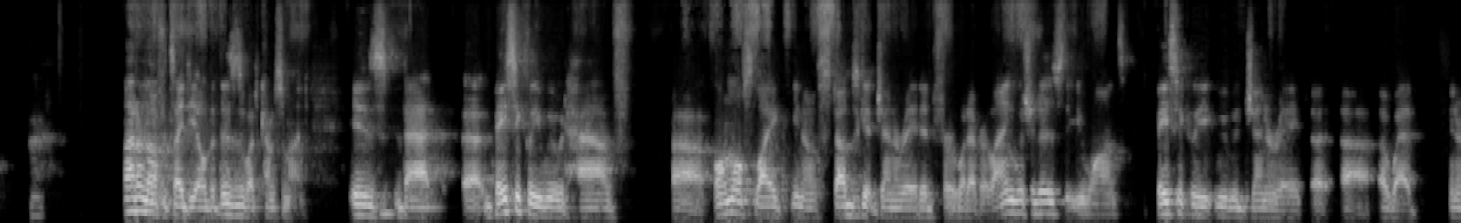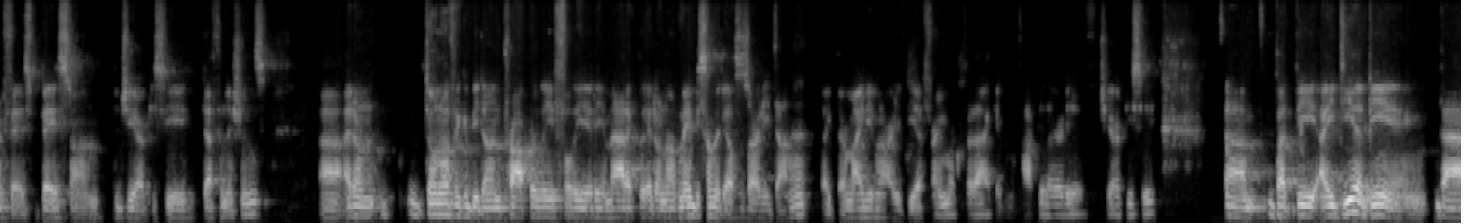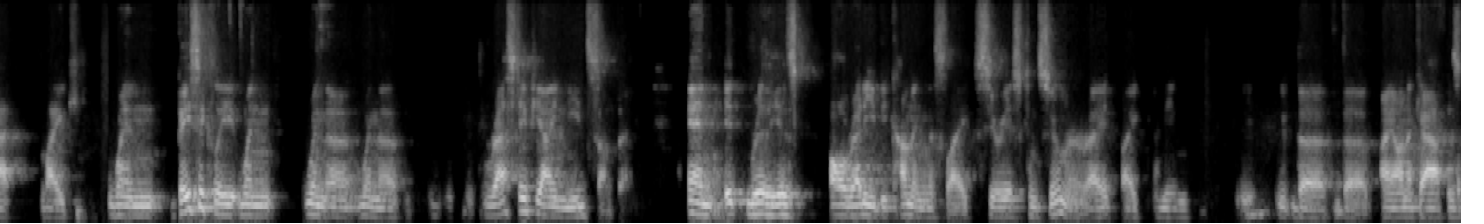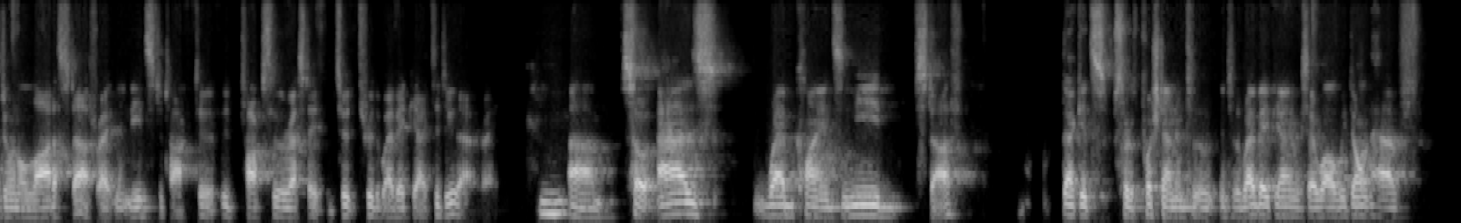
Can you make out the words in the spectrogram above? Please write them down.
I don't know if it's ideal, but this is what comes to mind, is that uh, basically we would have uh, almost like you know stubs get generated for whatever language it is that you want. Basically, we would generate a, a web interface based on the gRPC definitions. Uh, I don't don't know if it could be done properly, fully idiomatically. I don't know. Maybe somebody else has already done it. Like there might even already be a framework for that, given the popularity of gRPC. Um, but the idea being that like when basically when when the when the REST API needs something, and it really is already becoming this like serious consumer, right? Like, I mean, the the Ionic app is doing a lot of stuff, right? And it needs to talk to it talks to the REST to, through the web API to do that, right? Mhm. Um, so as web clients need stuff, that gets sort of pushed down into into the web API, and we say, well, we don't have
